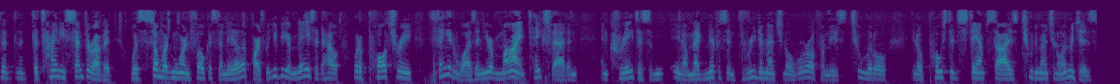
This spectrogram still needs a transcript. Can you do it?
the the the tiny center of it was somewhat more in focus than the other parts. But you'd be amazed at how what a paltry thing it was, and your mind takes that and and creates this you know magnificent three-dimensional world from these two little you know postage stamp sized two-dimensional images,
